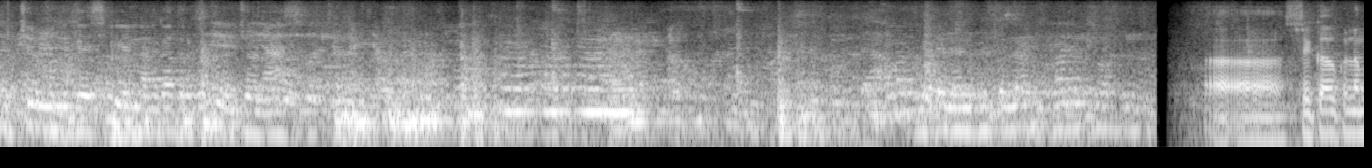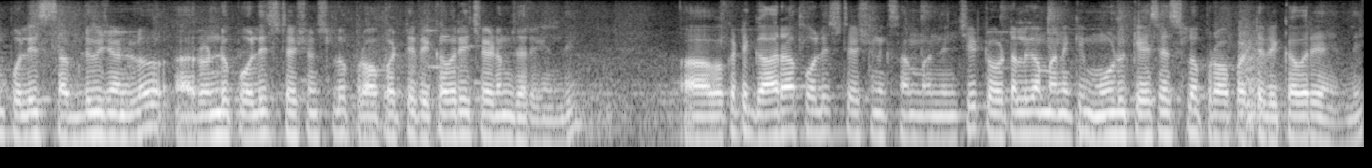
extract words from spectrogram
కుర్చీలు ముందుకేసి వీళ్ళు కూర్చోండి శ్రీకాకుళం పోలీస్ సబ్ డివిజన్లో రెండు పోలీస్ స్టేషన్స్లో ప్రాపర్టీ రికవరీ చేయడం జరిగింది. ఒకటి గారా పోలీస్ స్టేషన్కి సంబంధించి టోటల్గా మనకి మూడు కేసెస్లో ప్రాపర్టీ రికవరీ అయింది.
